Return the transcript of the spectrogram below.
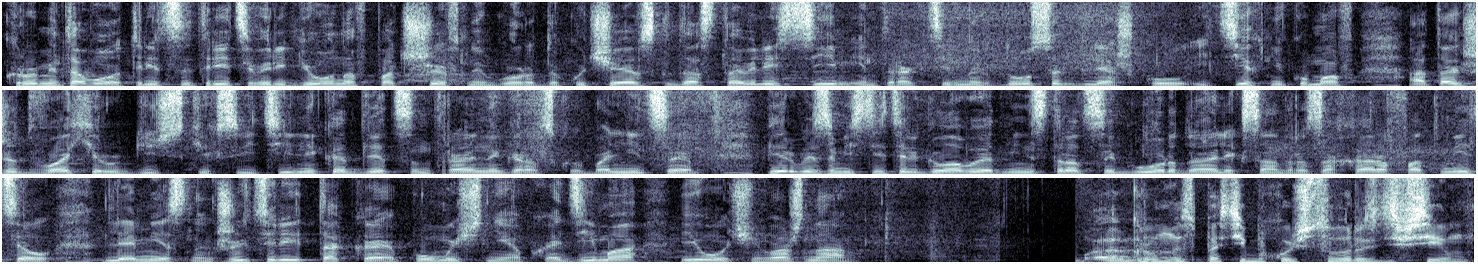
Кроме того, 33-го региона в подшефный города Кучаевск доставили 7 интерактивных досок для школ и техникумов, а также два хирургических светильника для Центральной городской больницы. Первый заместитель главы администрации города Александр Захаров отметил, для местных жителей такая помощь необходима и очень важна. Огромное спасибо хочется выразить всем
